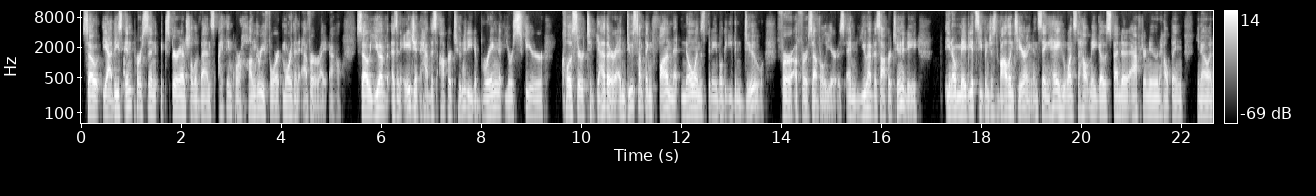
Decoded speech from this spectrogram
So yeah, these in-person experiential events, I think we're hungry for it more than ever right now. So you have as an agent have this opportunity to bring your sphere closer together and do something fun that no one's been able to even do for uh, for several years. And you have this opportunity you know maybe it's even just volunteering and saying hey who wants to help me go spend an afternoon helping you know a,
